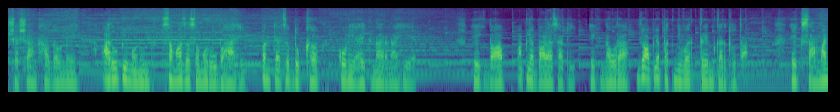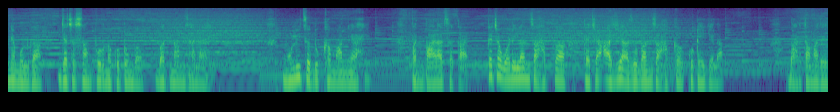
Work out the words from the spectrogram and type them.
शशांक हा गवणे आरोपी म्हणून समाजासमोर उभा आहे पण त्याचं दुःख कोणी ऐकणार नाही आहे एक बाप आपल्या बाळासाठी एक नवरा जो आपल्या पत्नीवर प्रेम करत होता. एक सामान्य मुलगा ज्याचं संपूर्ण कुटुंब बदनाम झालं आहे. मुलीचं दुःख मान्य आहे. पण बाळाचं काय? त्याच्या वडिलांचा हक्क त्याच्या आजी आजोबांचा हक्क कुठे गेला? भारतामध्ये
